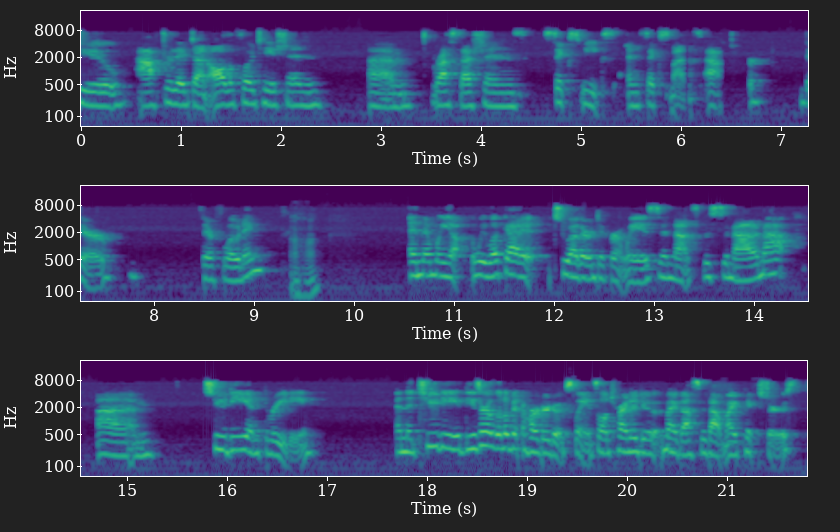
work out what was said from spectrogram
to after they've done all the flotation um, rest sessions, six weeks and six months after their their floating. Uh-huh. And then we we look at it two other different ways, and that's the Somatomap, um, 2D and 3D. And the 2D, these are a little bit harder to explain, so I'll try to do my best without my pictures.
